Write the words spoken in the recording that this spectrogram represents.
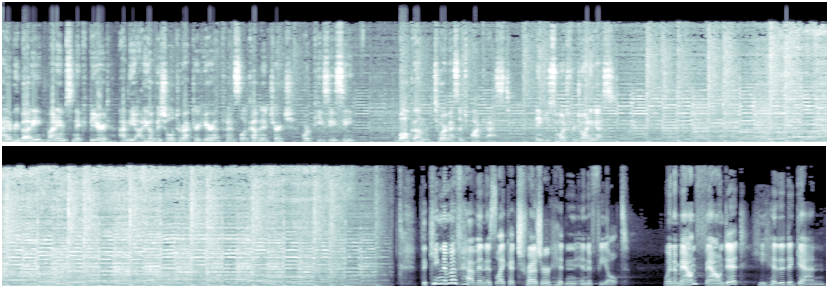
Hi, everybody. My name's Nick Beard. I'm the audiovisual director here at Peninsula Covenant Church, or PCC. Welcome to our message podcast. Thank you so much for joining us. The kingdom of heaven is like a treasure hidden in a field. When a man found it, he hid it again,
